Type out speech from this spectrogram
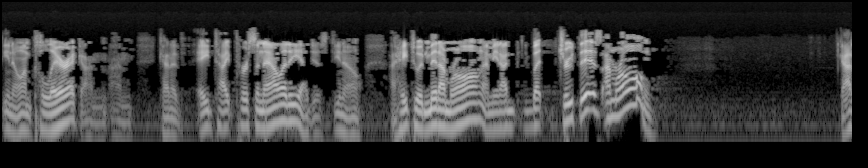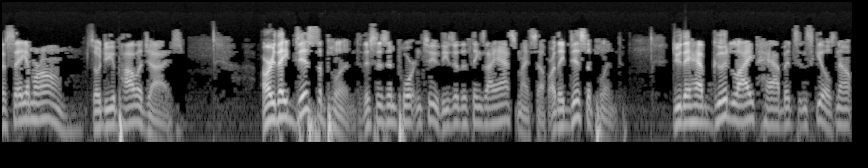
you know, I'm choleric. I'm, I'm kind of A-type personality. I just, you know, I hate to admit I'm wrong. I mean, I, but truth is, I'm wrong. Got to say I'm wrong. So do you apologize? Are they disciplined? This is important too. These are the things I ask myself. Are they disciplined? Do they have good life habits and skills? Now,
